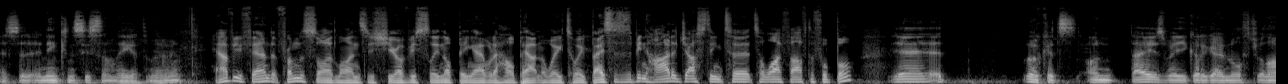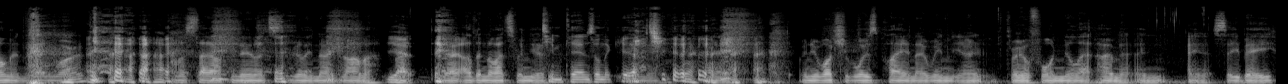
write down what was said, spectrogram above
it's an inconsistent league at the moment. How have you found it from the sidelines this year? Obviously, not being able to help out on a week to week basis. Has it been hard adjusting to, to life after football? Yeah, it, look, it's on days where you've got to go to North Geelong and Hayden Warren on a Saturday afternoon. It's really no drama. Yeah, but, you know, other nights when you're Tim Tams on the couch, yeah, when you watch the boys play and they win, you know, three or four nil at home and, and at CB,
